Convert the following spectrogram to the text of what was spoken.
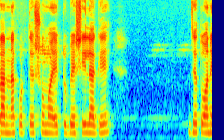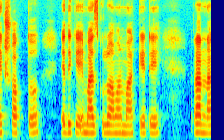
রান্না করতে সময় একটু বেশি লাগে। যেহেতু অনেক শক্ত, এদিকে এই মাছগুলো আমার মা কেটে রান্না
